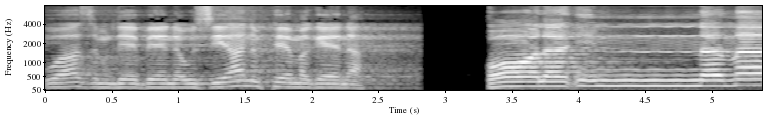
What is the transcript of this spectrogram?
وازم لێبێنە و زیانم قال إنما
